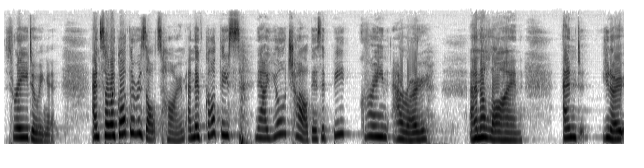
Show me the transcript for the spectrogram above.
three doing it. And so I got the results home, and they've got this. Now, your child, there's a big green arrow and a line, and you know,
